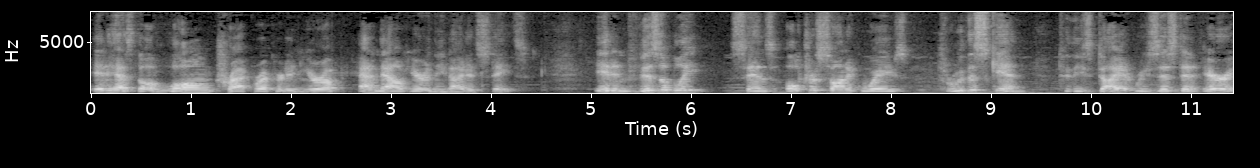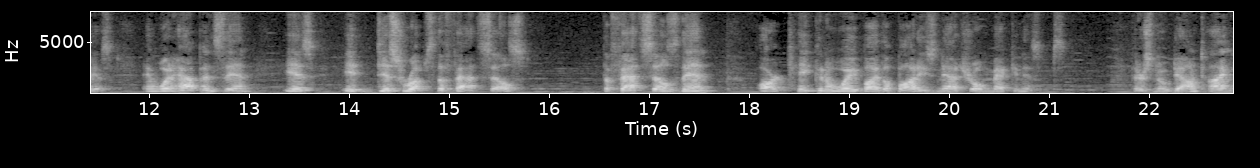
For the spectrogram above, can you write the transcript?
It has the long track record in Europe and now here in the United States. It invisibly sends ultrasonic waves through the skin to these diet resistant areas. And what happens then is it disrupts the fat cells. The fat cells then are taken away by the body's natural mechanisms. There's no downtime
